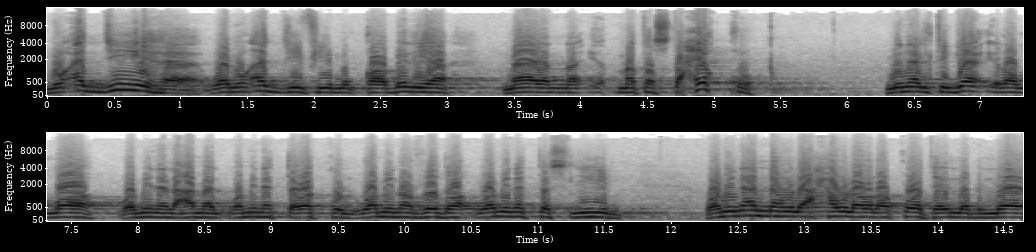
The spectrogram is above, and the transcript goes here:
نؤديها ونؤدي في مقابلها ما ما تستحقه من التجاء إلى الله ومن العمل ومن التوكل ومن الرضا ومن التسليم ومن أنه لا حول ولا قوة إلا بالله.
